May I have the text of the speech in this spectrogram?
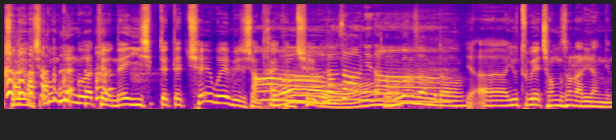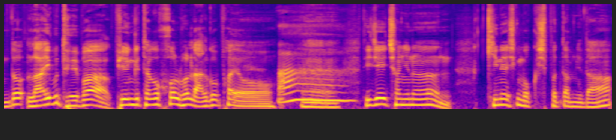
조영 씨 꿈꾸는 것 같아요. 내 20대 때 최고의 뮤지션 아, 타이푼 최고. 감사합니다. 너무 감사합니다. 야, 아, 유튜브에 정선아리랑 님도 라이브 대박 비행기 타고 훨훨 날고파요. 아. 네. DJ 천이는 기내식 먹고 싶었답니다.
